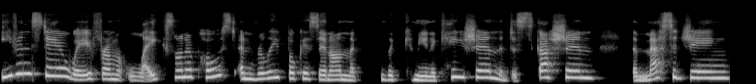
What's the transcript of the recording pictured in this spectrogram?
Even stay away from likes on a post and really focus in on the, the communication, the discussion, the messaging,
